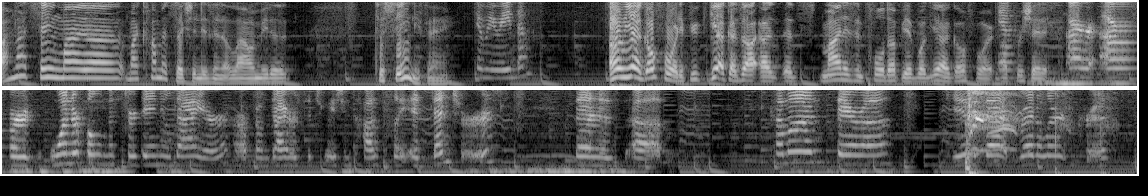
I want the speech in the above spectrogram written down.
I'm not seeing my uh my comment section isn't allowing me to to see anything. Can we read them? Oh yeah, go for it. If you yeah, because uh, it's mine isn't pulled up yet, but yeah, go for it. Yeah. I appreciate it. Our, our, our wonderful Mr. Daniel Dyer, our from Dyer Situation Cosplay Adventures, says, um, "Come on, Sarah, give that red alert, Chris."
